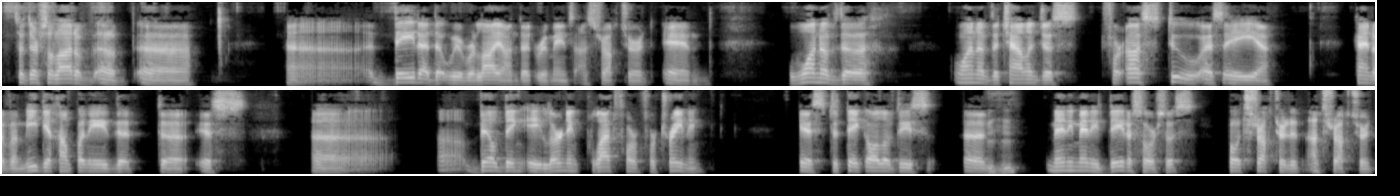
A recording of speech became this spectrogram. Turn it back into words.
so there's a lot of uh, uh, data that we rely on that remains unstructured, and one of the one of the challenges for us too, as a uh, kind of a media company that uh, is uh, building a learning platform for training is to take all of these uh, mm-hmm. many many data sources both structured and unstructured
